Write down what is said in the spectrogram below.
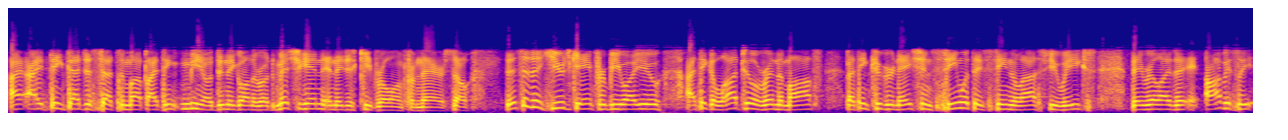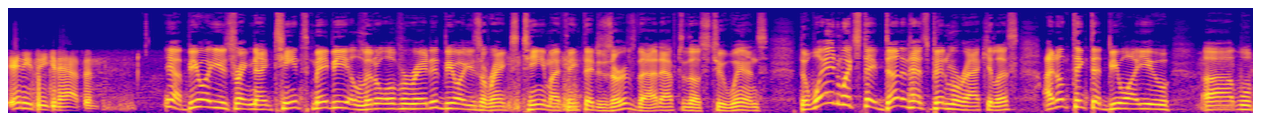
I, I think that just sets them up. I think you know, then they go on the road to Michigan and they just keep rolling from there. So this is a huge game for BYU. I think a lot of people have written them off. But I think Cougar Nation, seeing what they've seen the last few weeks, they realize that obviously anything can happen. Yeah, BYU is ranked 19th, maybe a little overrated. BYU is a ranked team. I think they deserve that after those two wins. The way in which they've done it has been miraculous. I don't think that BYU uh, will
